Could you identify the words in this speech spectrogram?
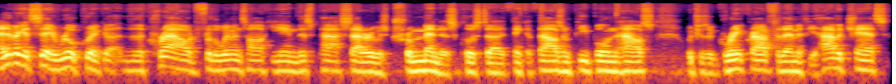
And if I could say real quick, uh, the crowd for the women's hockey game this past Saturday was tremendous. Close to I think a thousand people in the house, which is a great crowd for them. If you have a chance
